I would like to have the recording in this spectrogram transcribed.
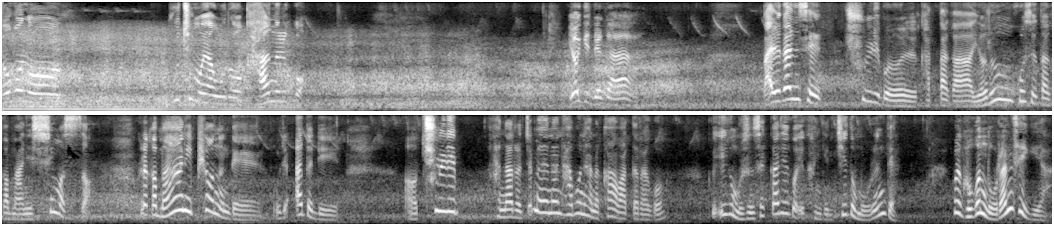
요거는 부추 모양으로 가늘고. 여기 내가 빨간색 튤립을 갖다가 여러 곳에다가 많이 심었어. 그러니까 많이 피웠는데 우리 아들이 어, 튤립 하나를 쪼매난 화분에 하나 가왔더라고. 그 이거 무슨 색깔이고 이거 한게 지도 모른대. 그래 그건 노란색이야.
